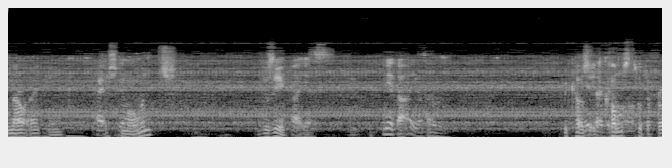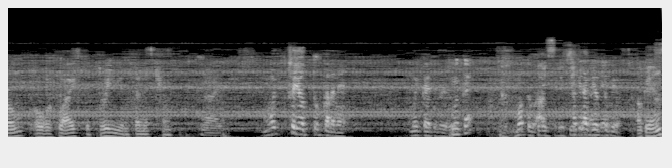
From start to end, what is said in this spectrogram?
Now I think. はい。Just a moment. You see, あ、yes. 見えた今さん。because it comes to the front, overflies the tree and then it jumps. はい。もう一回寄っとくからね。もう一回やってくれる？もう一回？もっとあ先だけ寄っとくよ。Again?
